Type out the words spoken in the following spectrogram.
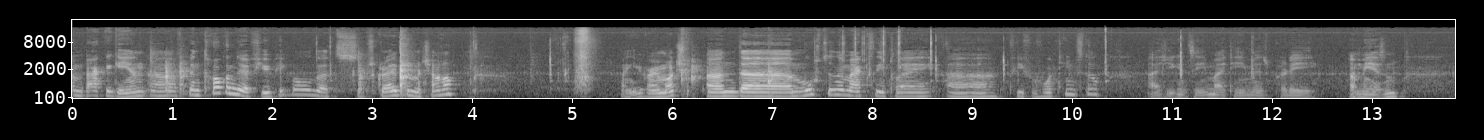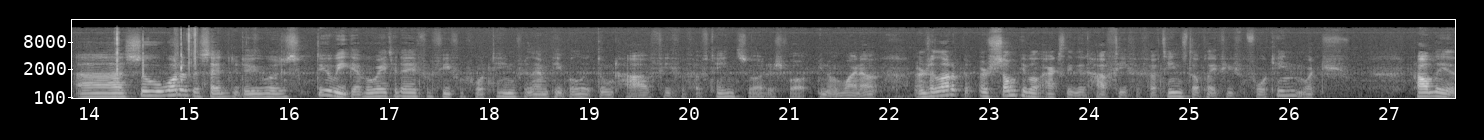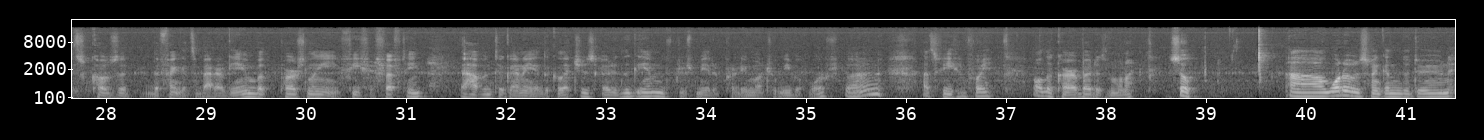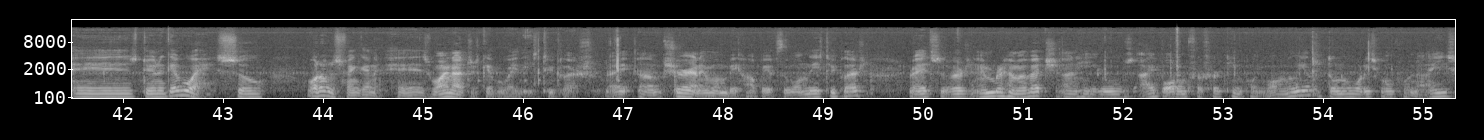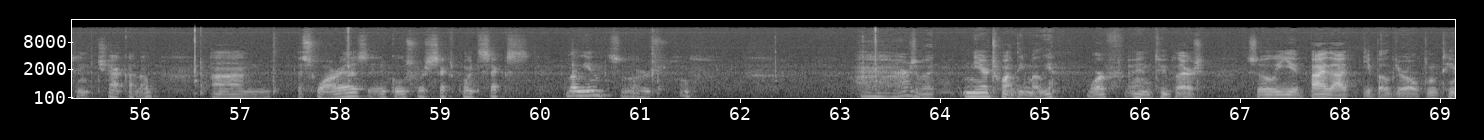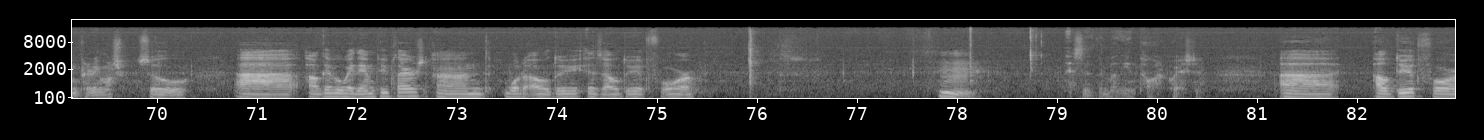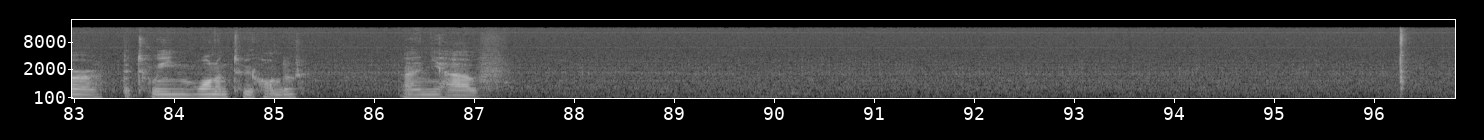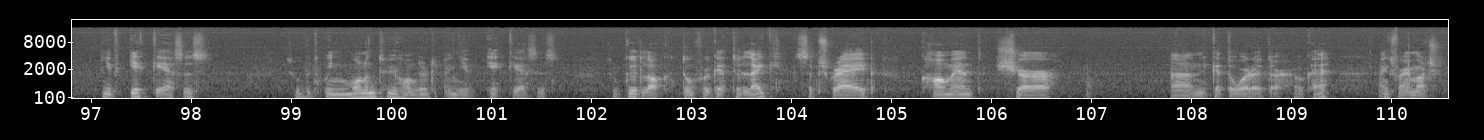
I'm back again. Uh, I've been talking to a few people that subscribe to my channel. Thank you very much. And uh, most of them actually play uh, FIFA 14 still. As you can see, my team is pretty amazing. Uh, so what I decided to do was do a wee giveaway today for FIFA 14 for them people that don't have FIFA 15. So I just thought, you know, why not? There's a lot of, there's some people actually that have FIFA 15 still play FIFA 14, which probably it's because they think it's a better game. But personally, FIFA 15, they haven't took any of the glitches out of the game. They've just made it pretty much a wee bit worse. Uh, that's FIFA for you. All they care about is the money. So. Uh, what I was thinking of doing is doing a giveaway. So what I was thinking is why not just give away these two players, right? I'm sure anyone would be happy if they won these two players, right? So there's Ibrahimovic and he goes, I bought him for 13.1 million, don't know what he's going for now, you can check that up. And Suarez, it goes for 6.6 million, so there's, oh, there's about near 20 million worth in two players. So you buy that, you build your ultimate team pretty much. So uh, I'll give away them two players and what I'll do is I'll do it for hmm this is the million dollar question uh, I'll do it for between 1 and 200 and you have you've 8 guesses so between 1 and 200 and you have 8 guesses. So good luck. Don't forget to like, subscribe, comment, share and get the word out there. Okay? Thanks very much.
